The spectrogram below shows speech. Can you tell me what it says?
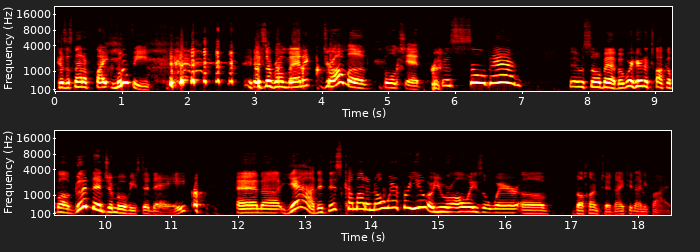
because it's not a fight movie. it's a romantic drama bullshit. It was so bad. It was so bad. But we're here to talk about good ninja movies today. And uh, yeah, did this come out of nowhere for you, or you were always aware of The Hunted, 1995?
